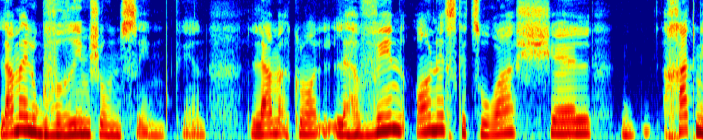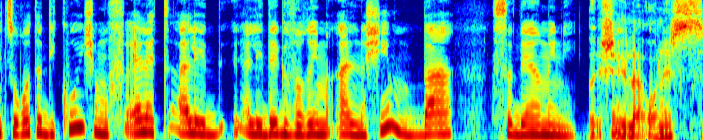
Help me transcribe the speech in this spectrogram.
למה אלו גברים שאונסים, כן? למה, כלומר, להבין אונס כצורה של אחת מצורות הדיכוי שמופעלת על, יד, על ידי גברים על נשים בשדה המיני. שאלה, כן? אונס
